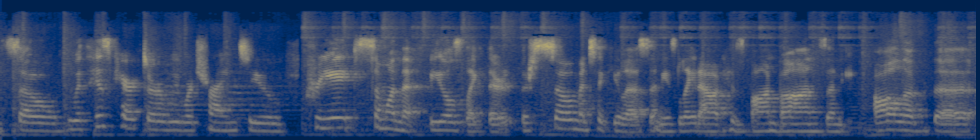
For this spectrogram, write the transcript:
And so with his character, we were trying to create someone that feels like they're they're so meticulous and he's laid out his bonbons and all of the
